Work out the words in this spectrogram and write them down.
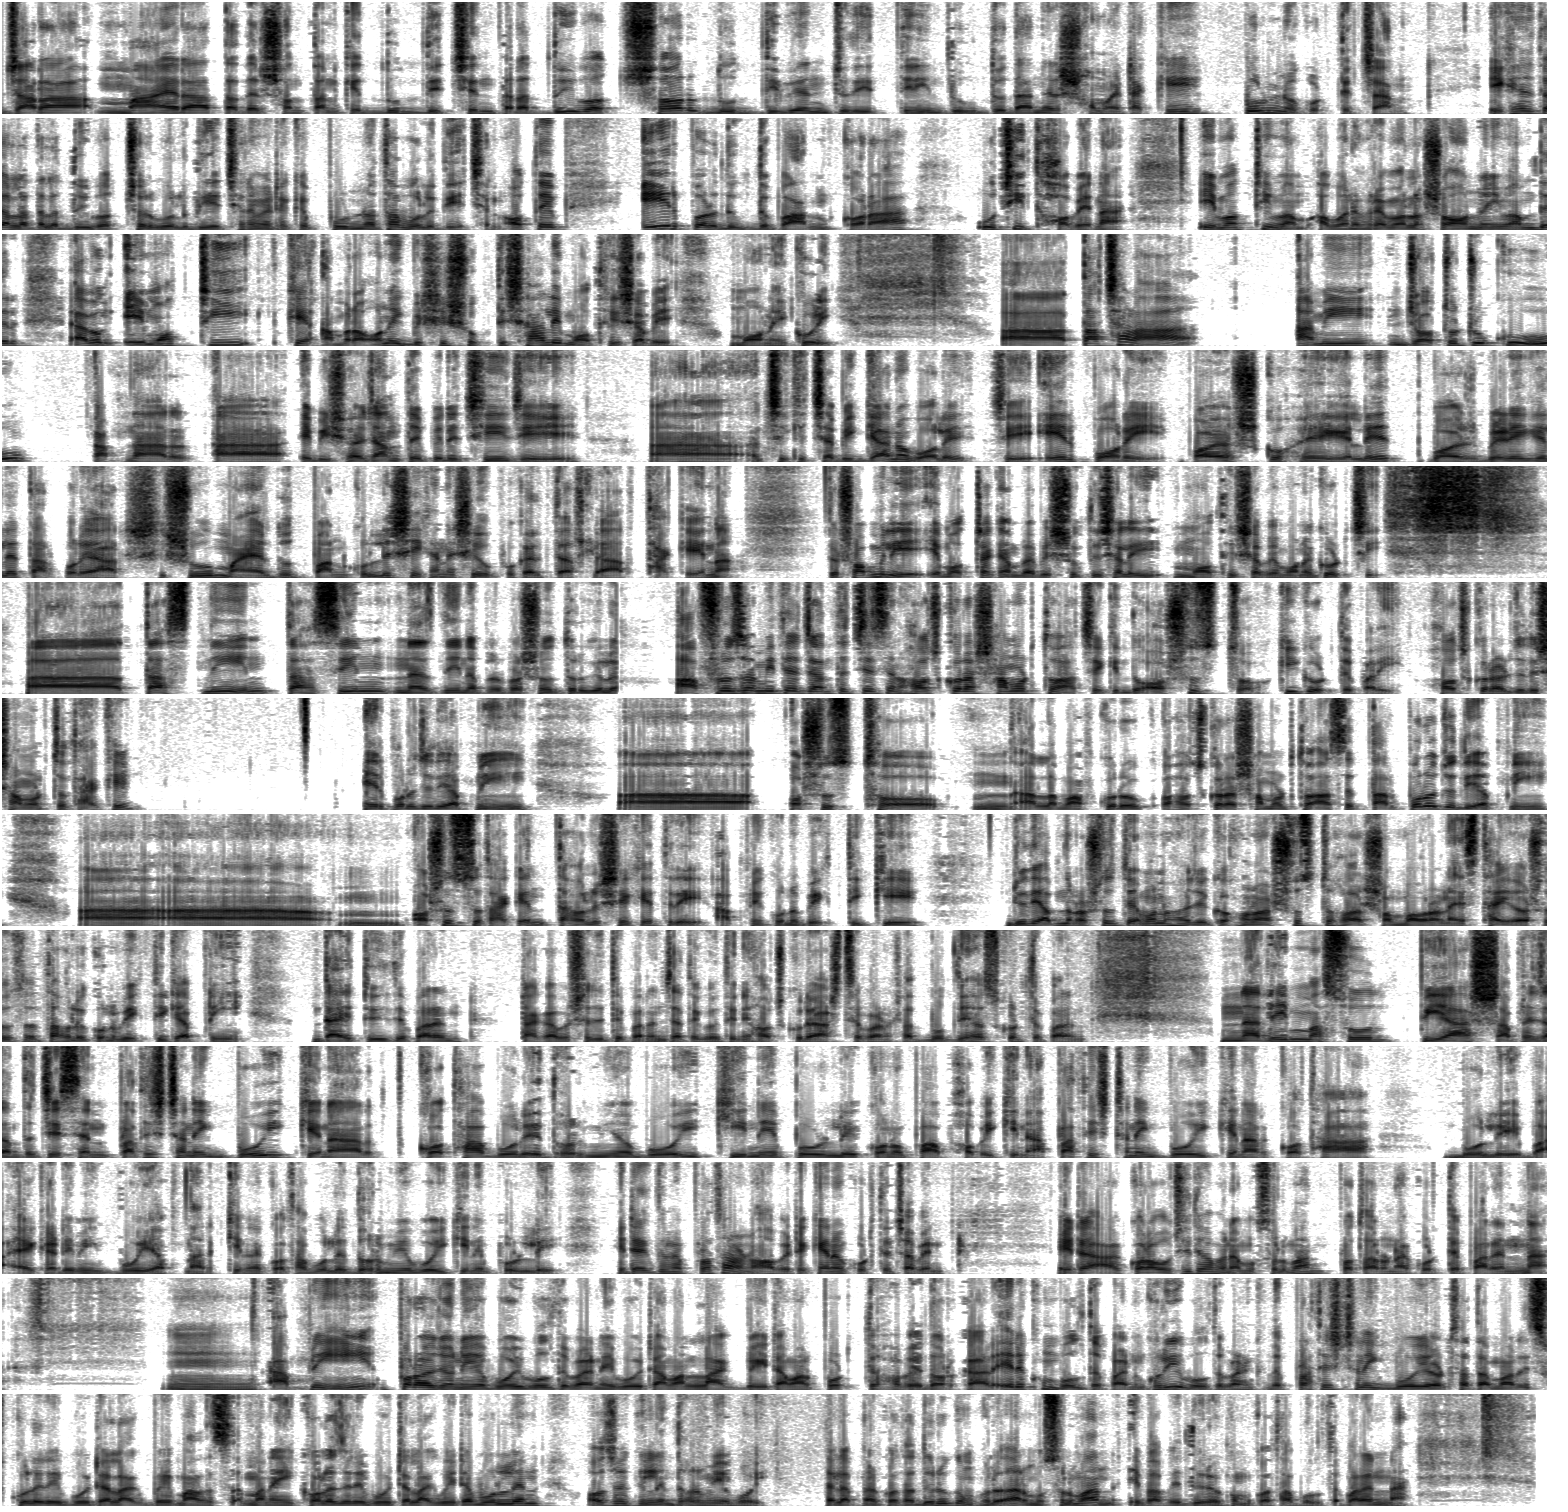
যারা মায়েরা তাদের সন্তানকে দুধ দিচ্ছেন তারা দুই বছর দুধ দিবেন যদি তিনি দুগ্ধদানের সময়টাকে পূর্ণ করতে চান। এখানে তো আল্লাহ তালা দুই বছর বলে দিয়েছেন এবং এটাকে পূর্ণতা বলে দিয়েছেন। অতএব এরপরে দুগ্ধপান করা উচিত হবে না। এই মতটি ইমাম আবু হানিফা রাহিমাহুল্লাহ সহ অন্য ইমামদের এবং এই মতটিকে আমরা অনেক বেশি শক্তিশালী মত হিসাবে মনে করি। তাছাড়া আমি যতটুকু আপনার এ বিষয়ে জানতে পেরেছি যে চিকিৎসা বিজ্ঞানও বলে যে, এরপরে বয়স্ক হয়ে গেলে, বয়স বেড়ে গেলে তারপরে আর শিশু মায়ের দুধ পান করলে সেখানে সে উপকারিতা আসলে আর থাকে না। তো সব মিলিয়ে এ মতটাকে আমরা বেশ শক্তিশালী মত হিসাবে মনে করছি। তাসনিন তাহসিন, নাজনিন, আপনার প্রশ্ন উত্তর গেল। আফরোজা মিতা জানতে চেয়েছেন, হজ করার সামর্থ্য আছে, কিন্তু অসুস্থ, কি করতে পারি? হজ করার যদি সামর্থ্য থাকে, এরপরে যদি আপনি অসুস্থ আল্লাহ মাফ করুক, হজ করার সামর্থ্য আছে, তারপরও যদি আপনি অসুস্থ থাকেন, তাহলে সেক্ষেত্রে আপনি কোনো ব্যক্তিকে, যদি আপনার অসুস্থ এমন হয় যে কখনো অসুস্থ হওয়ার সম্ভাবনা নাই, স্থায়ী অসুস্থ তাহলে কোনো ব্যক্তিকে আপনি দায়িত্ব দিতে পারেন, টাকা পয়সা দিতে পারেন, যাতে করে তিনি হজ করে আসতে পারেন সাথে বদলি হজ করতে পারেন। নাদিম মাসুদ পিয়াস, আপনি জানতে চেয়েছেন, প্রাতিষ্ঠানিক বই কেনার কথা বলে, ধর্মীয় বই কিনে পড়লে কোনো পাপ হবে কিনা? প্রাতিষ্ঠানিক বই কেনার কথা বলে বা একাডেমিক বই আপনার কেনার কথা বলে, ধর্মীয় বই কিনে পড়লে এটা এক ধরনের প্রতারণা হবে, এটা কেন করতে যাবেন? এটা করা উচিত হবে না, মুসলমান প্রতারণা করতে পারেন না। আপনি প্রয়োজনীয় বই বলতে পারেন, এই বইটা আমার লাগবে, এটা আমার পড়তে হবে, দরকার, এরকম বলতে পারেন, ঘুরিয়ে বলতে পারেন, কিন্তু প্রাতিষ্ঠানিক বই অর্থাৎ আমার স্কুলের এই বইটা লাগবে মানে কলেজের এই বইটা লাগবে, এটা বললেন অথচ কিনলেন ধর্মীয় বই। তাহলে আপনার কথা দুরকম হলো আর মুসলমান এভাবে দুরকম কথা বলতে পারেন না।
